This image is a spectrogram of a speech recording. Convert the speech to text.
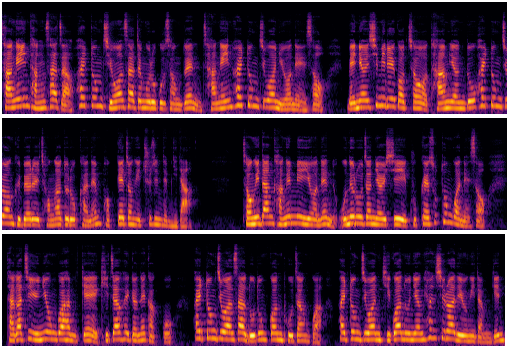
장애인 당사자, 활동 지원사 등으로 구성된 장애인 활동지원위원회에서 매년 심의를 거쳐 다음 연도 활동지원 급여를 정하도록 하는 법 개정이 추진됩니다. 정의당 강은미 의원은 오늘 오전 10시 국회 소통관에서 다같이 유니온과 함께 기자회견을 갖고 활동지원사 노동권 보장과 활동지원 기관 운영 현실화 내용이 담긴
